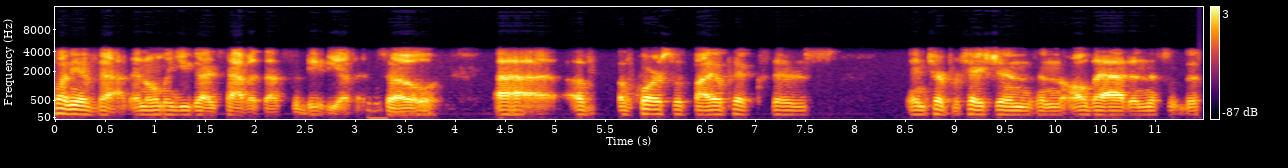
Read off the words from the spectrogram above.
plenty of that, and only you guys have it. That's the beauty of it. So, uh, of of course, with biopics, there's interpretations and all that, and this this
